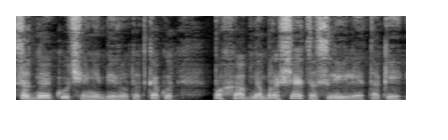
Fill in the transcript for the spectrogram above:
с одной кучи они берут. Вот как вот похабно обращаются с лилией, так и,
